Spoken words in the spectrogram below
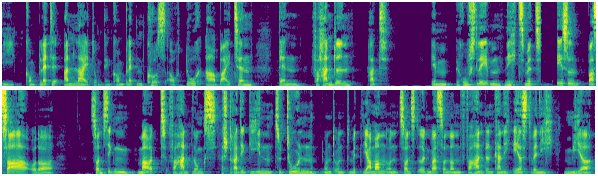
die komplette Anleitung, den kompletten Kurs auch durcharbeiten, denn Verhandeln hat im Berufsleben nichts mit Eselbazar oder sonstigen Marktverhandlungsstrategien zu tun und, und mit Jammern und sonst irgendwas, sondern verhandeln kann ich erst, wenn ich mir,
